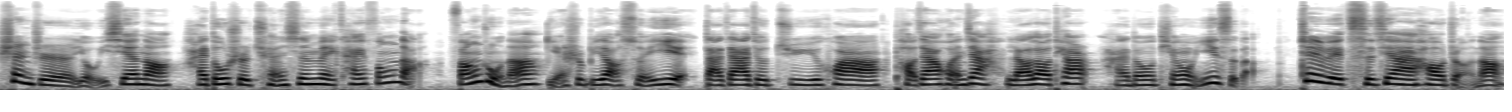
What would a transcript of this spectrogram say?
甚至有一些呢还都是全新未开封的。房主呢也是比较随意，大家就聚一块儿讨价还价、聊聊天儿，还都挺有意思的。这位瓷器爱好者呢，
